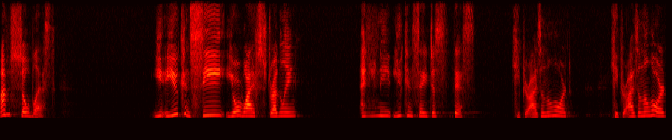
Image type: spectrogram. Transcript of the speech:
I'm so blessed. You, you can see your wife struggling, and you need you can say just this keep your eyes on the Lord. Keep your eyes on the Lord.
